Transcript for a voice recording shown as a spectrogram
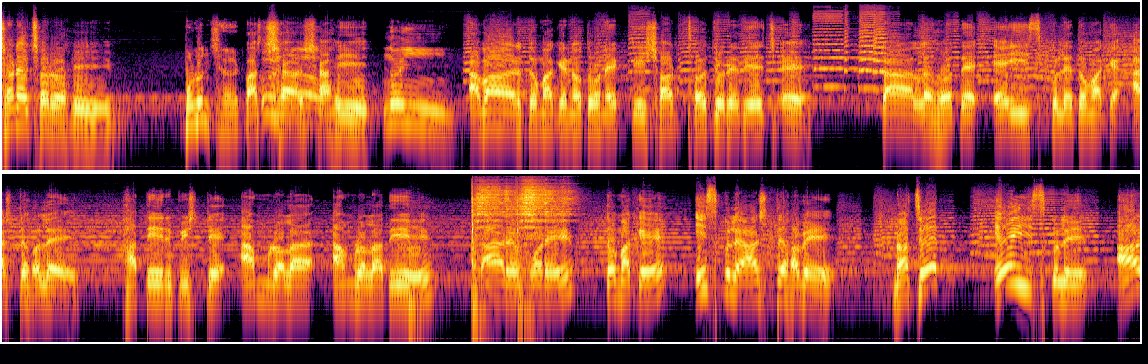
শুনেছ রহিম? বলুন স্যার। বাদশাহ শাহিদ নইম আবার তোমাকে নতুন একটি শর্ত জুড়ে দিয়েছে। কাল হতে এই স্কুলে তোমাকে আসতে হলে হাতের পৃষ্ঠে আমরলা আমরলা দিয়ে তারপরে তোমাকে স্কুলে আসতে হবে। নচেত এই স্কুলে আর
